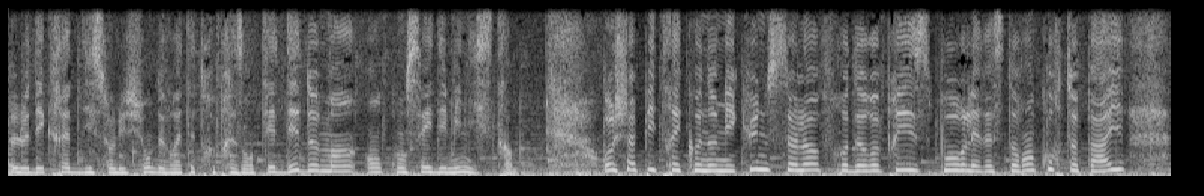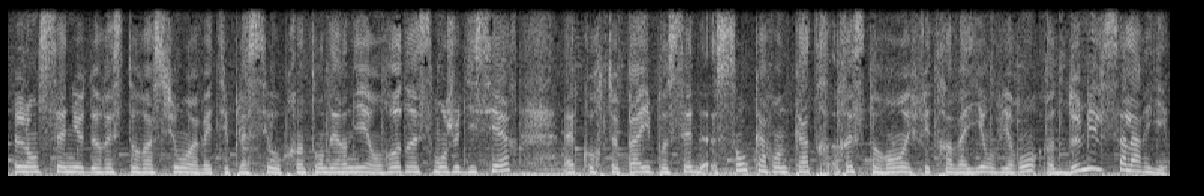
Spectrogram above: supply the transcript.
Le décret de dissolution devrait être présenté dès demain en Conseil des ministres. Au chapitre économique, une seule offre de reprise pour les restaurants courte paille. L'enseigne de restauration avait été placée au printemps dernier en redressement judiciaire. Courte paille possède 144 restaurants et fait travailler environ 2000 salariés.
